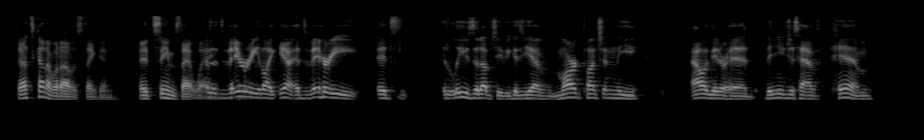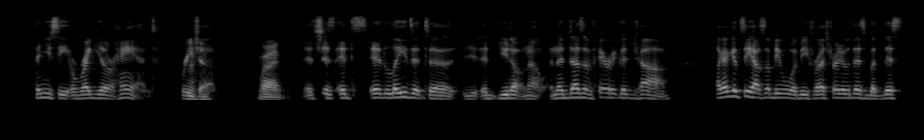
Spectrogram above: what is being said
That's kind of what I was thinking. It seems that way. It's very like yeah, it's very it's it leaves it up to you because you have Mark punching the alligator head, then you just have him, then you see a regular hand reach Mhm. up. Right. It's just it's it leads it to it, you don't know, and it does a very good job. Like I can see how some people would be frustrated with this, but this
